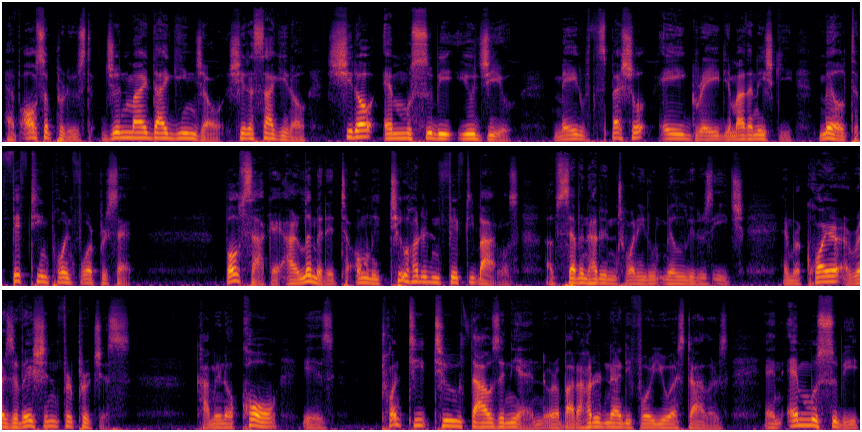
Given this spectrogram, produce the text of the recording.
have also produced Junmai Daiginjo Shirasagi no Shiro en Musubi Yujiu, made with special A grade Yamada Nishiki milled to 15.4%. Both sake are limited to only 250 bottles of 720 milliliters each and require a reservation for purchase. Kame no Ko is 22,000 yen, or about 194 US dollars, and En Musubi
